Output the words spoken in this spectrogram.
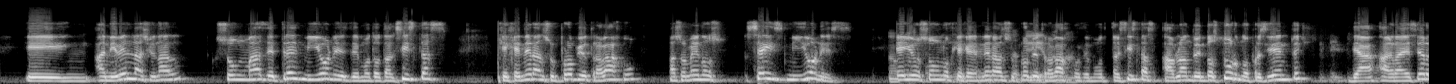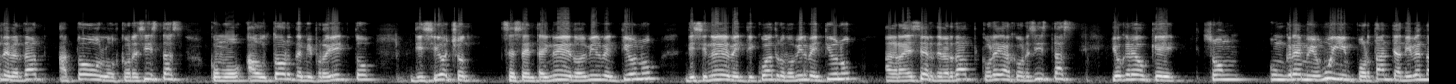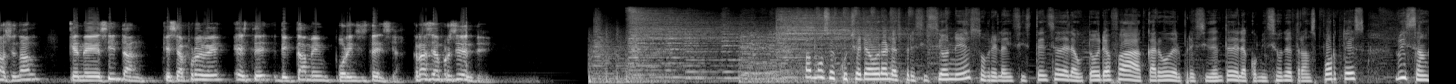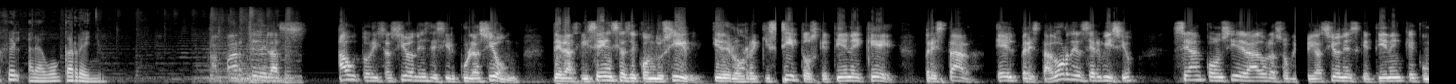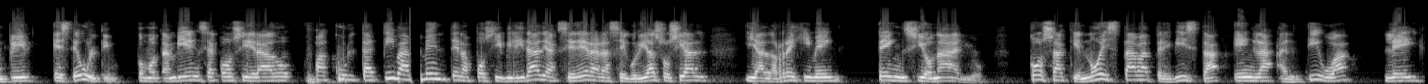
a nivel nacional son más de 3 millones de mototaxistas que generan su propio trabajo, más o menos 6 millones. Ellos son los que generan su propio trabajo de mototaxistas, hablando en dos turnos, presidente, de agradecer de verdad a todos los congresistas como autor de mi proyecto 1869-2021, 1924-2021. Agradecer de verdad, colegas congresistas, yo creo que son un gremio muy importante a nivel nacional que necesitan que se apruebe este dictamen por insistencia. Gracias, presidente. Vamos a escuchar ahora las precisiones sobre la insistencia de la autógrafa a cargo del presidente de la Comisión de Transportes, Luis Ángel Aragón Carreño. Aparte de las autorizaciones de circulación, de las licencias de conducir y de los requisitos que tiene que prestar el prestador del servicio, se han considerado las obligaciones que tienen que cumplir este último, como también se ha considerado facultativamente la posibilidad de acceder a la seguridad social y al régimen pensionario, cosa que no estaba prevista en la antigua ley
